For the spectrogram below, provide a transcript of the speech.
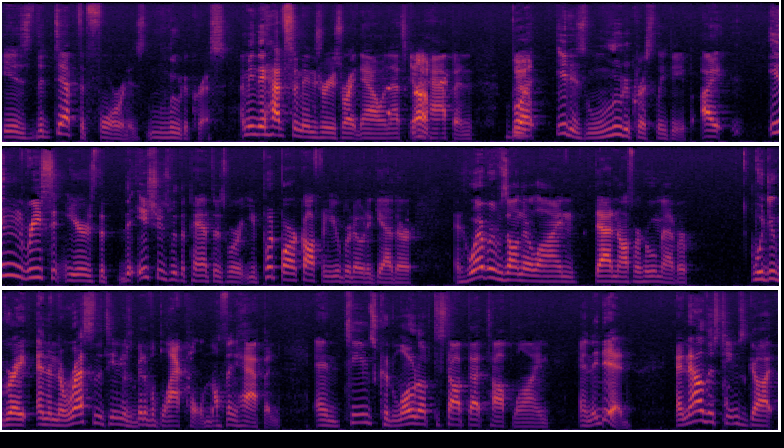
is the depth at forward is ludicrous. I mean, they have some injuries right now, and that's going to yeah. happen, but yeah. it is ludicrously deep. I in recent years, the the issues with the Panthers were you'd put Barkov and Huberdeau together, and whoever was on their line, Dadonov or whomever, would do great, and then the rest of the team was a bit of a black hole. Nothing happened, and teams could load up to stop that top line, and they did. And now this team's got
